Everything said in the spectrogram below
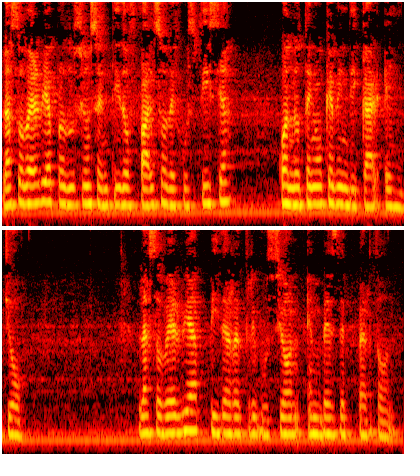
La soberbia produce un sentido falso de justicia cuando tengo que vindicar el yo. La soberbia pide retribución en vez de perdón.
